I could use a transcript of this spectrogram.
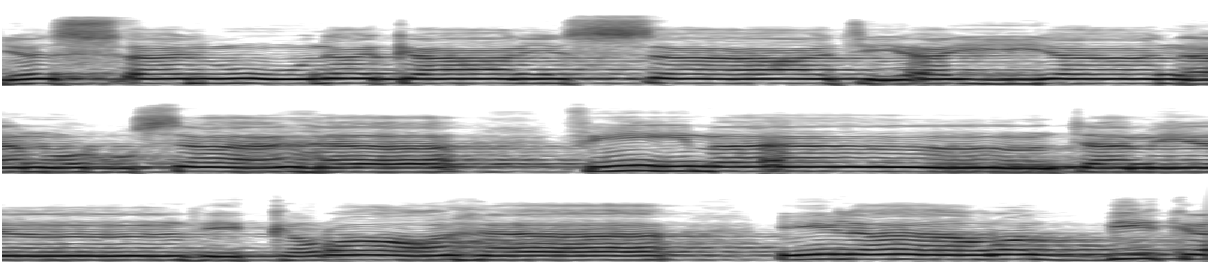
يسألونك عن الساعة أيان مرساها فيما أنت من ذكراها إلى ربك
